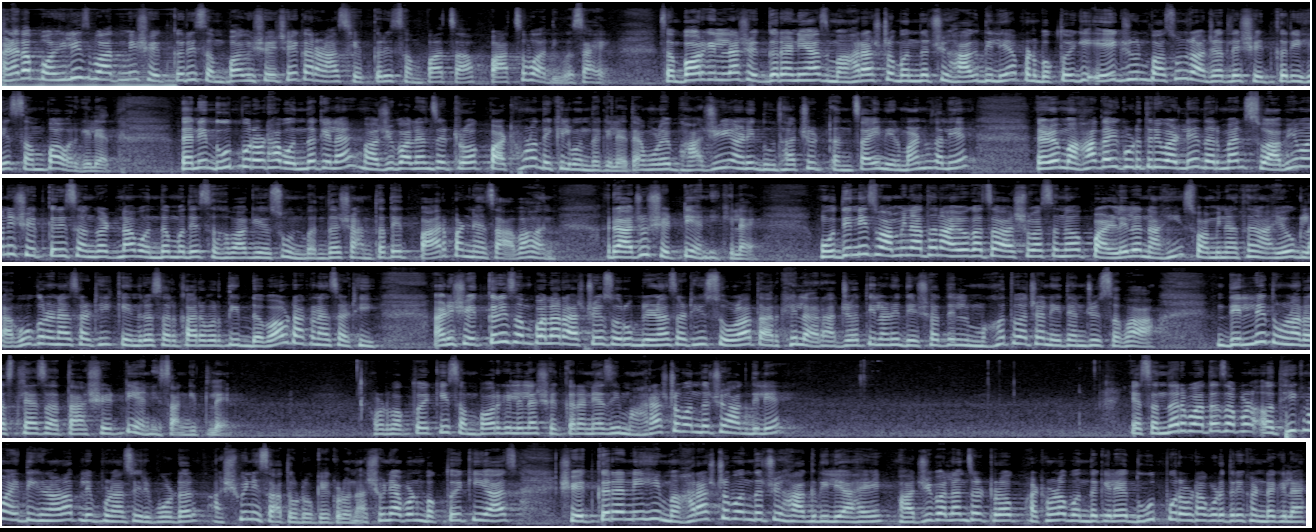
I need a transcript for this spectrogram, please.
आणि आता पहिलीच बातमी शेतकरी संपाविषयीची आहे, कारण आज शेतकरी संपाचा पाचवा दिवस आहे. संपावर गेलेल्या शेतकऱ्यांनी आज महाराष्ट्र बंदची हाक दिली आहे. आपण बघतोय की एक जून पासून राज्यातले शेतकरी हे संपावर गेले आहेत. त्यांनी दूध पुरवठा बंद केला आहे भाजीपाल्यांचे ट्रक पाठवणं देखील बंद केलं आहे त्यामुळे भाजी आणि दुधाची टंचाई निर्माण झाली आहे. त्यामुळे महागाई कुठेतरी वाढली आहे. दरम्यान स्वाभिमानी शेतकरी संघटना बंदमध्ये सहभागी असून बंद शांततेत पार पाडण्याचं आवाहन राजू शेट्टी यांनी केलं आहे मोदींनी स्वामीनाथन आयोगाचं आश्वासनं पाळलेलं नाही. स्वामीनाथन आयोग लागू करण्यासाठी केंद्र सरकारवरती दबाव टाकण्यासाठी आणि शेतकरी संपाला राष्ट्रीय स्वरूप देण्यासाठी सोळा तारखेला राज्यातील आणि देशातील महत्त्वाच्या नेत्यांची सभा दिल्लीत होणार असल्याचं आता शेट्टी यांनी सांगितलंय. आपण बघतोय की संपावर गेलेल्या शेतकऱ्यांनी आज ही महाराष्ट्र बंदची हाक दिली आहे या संदर्भातच आपण अधिक माहिती घेणार आपले पुण्याचे रिपोर्टर अश्विनी सातोडोकेकडून. अश्विनी आपण बघतोय की आज शेतकऱ्यांनी ही महाराष्ट्र बंदची हाक दिली आहे. भाजीपाल्यांचा ट्रक पाठवणं बंद केलंय दूध पुरवठा कुठेतरी खंड केलाय.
